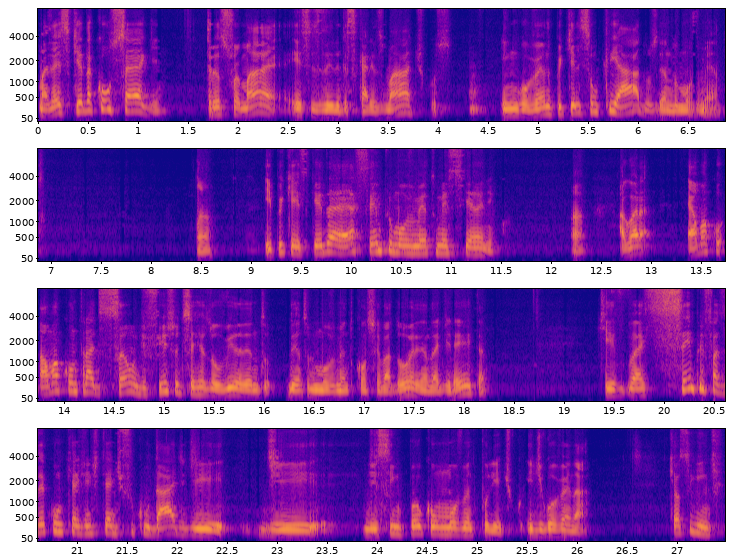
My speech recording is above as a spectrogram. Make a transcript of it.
Mas a esquerda consegue transformar esses líderes carismáticos em governo porque eles são criados dentro do movimento. Né? E porque a esquerda é sempre um movimento messiânico. Né? Agora, é uma, é uma contradição difícil de ser resolvida dentro, dentro do movimento conservador e dentro da direita, que vai sempre fazer com que a gente tenha dificuldade de, de, de se impor como um movimento político e de governar. Que é o seguinte.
